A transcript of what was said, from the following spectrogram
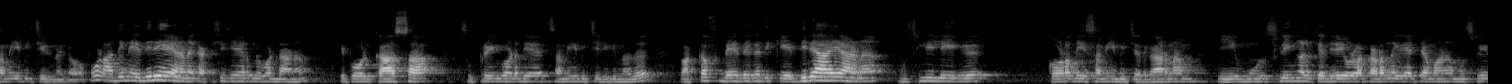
സമീപിച്ചിരുന്നല്ലോ. അപ്പോൾ അതിനെതിരെയാണ് കക്ഷി ചേർന്നുകൊണ്ടാണ് ഇപ്പോൾ കാസ സുപ്രീം കോടതിയെ സമീപിച്ചിരിക്കുന്നത്. വഖഫ് ഭേദഗതിക്കെതിരായാണ് മുസ്ലിം ലീഗ് കോടതിയെ സമീപിച്ചത്. കാരണം ഈ മുസ്ലിങ്ങൾക്കെതിരെയുള്ള കടന്നുകയറ്റമാണ് മുസ്ലിം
